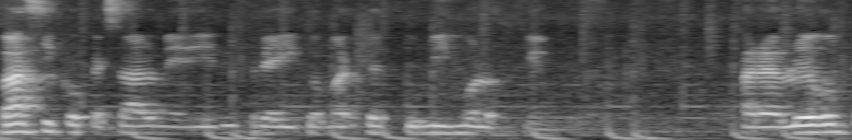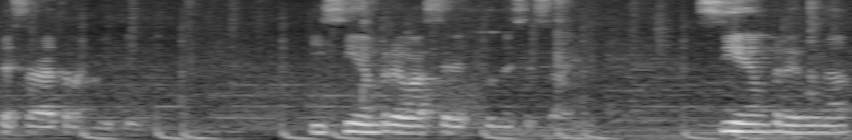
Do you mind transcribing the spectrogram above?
básico pesar, medir y tomarte tú mismo los tiempos para luego empezar a transmitir. Y siempre va a ser esto necesario. Siempre es una,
